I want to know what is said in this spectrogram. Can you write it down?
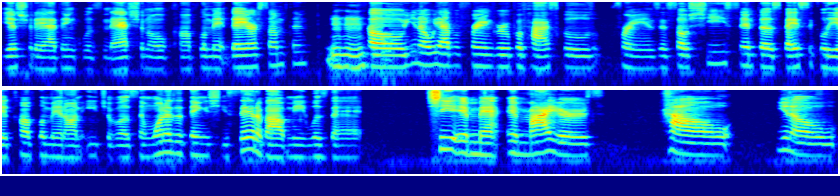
yesterday I think was National Compliment Day or something. Mhm. So, you know, we have a friend group of high school friends. And so she sent us basically a compliment on each of us. And one of the things she said about me was that she admi- admires how, you know,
